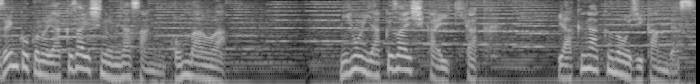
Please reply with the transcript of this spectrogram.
全国の薬剤師の皆さんこんばんは。日本薬剤師会企画薬学の時間です。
